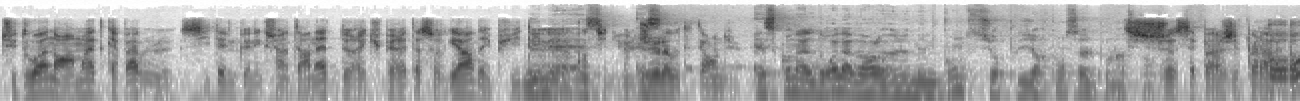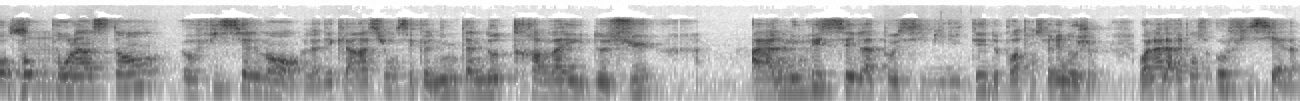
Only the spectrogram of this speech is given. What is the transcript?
tu dois normalement être capable, si tu as une connexion internet, de récupérer ta sauvegarde et puis de Oui, continuer le jeu là où tu étais rendu. Est-ce qu'on a le droit d'avoir le, le même compte sur plusieurs consoles pour l'instant? Je sais pas, j'ai pas la Pour, réponse. pour- pour l'instant, officiellement, la déclaration, c'est que Nintendo travaille dessus à nous laisser la possibilité de pouvoir transférer nos jeux. Voilà la réponse officielle.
